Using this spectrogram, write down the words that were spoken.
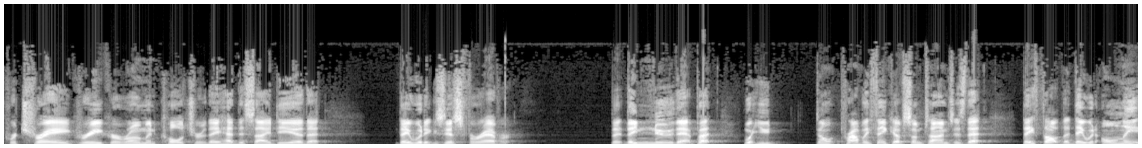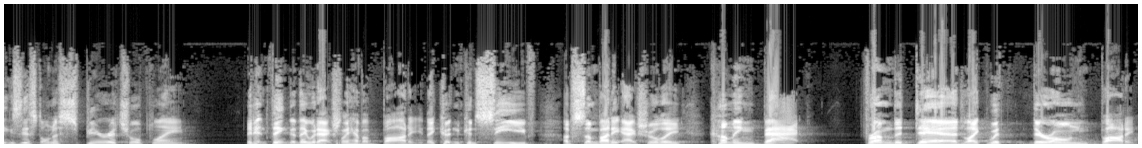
portray Greek or Roman culture, they had this idea that they would exist forever. That they knew that. But what you don't probably think of sometimes is that they thought that they would only exist on a spiritual plane. They didn't think that they would actually have a body. They couldn't conceive of somebody actually coming back from the dead, like with their own body.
